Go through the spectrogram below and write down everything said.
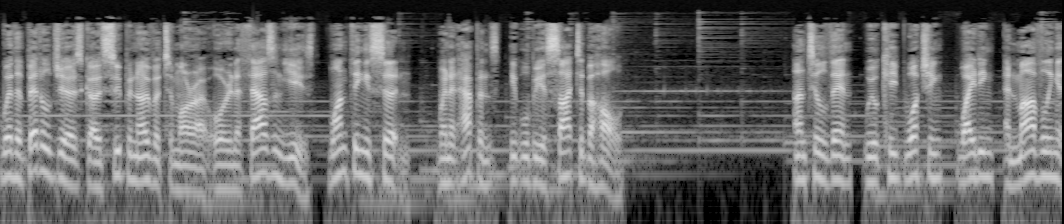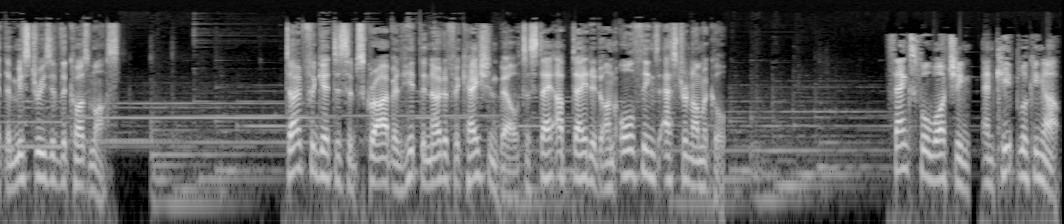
Whether Betelgeuse goes supernova tomorrow or in a thousand years, one thing is certain, when it happens, it will be a sight to behold. Until then, we'll keep watching, waiting, and marveling at the mysteries of the cosmos. Don't forget to subscribe and hit the notification bell to stay updated on all things astronomical. Thanks for watching, and keep looking up.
